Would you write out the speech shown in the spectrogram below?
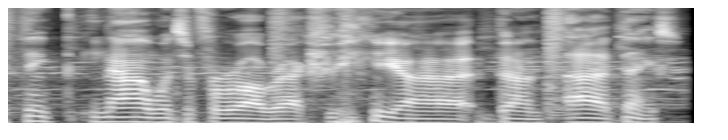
i think now once and for all we're actually uh, done. Uh, thanks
